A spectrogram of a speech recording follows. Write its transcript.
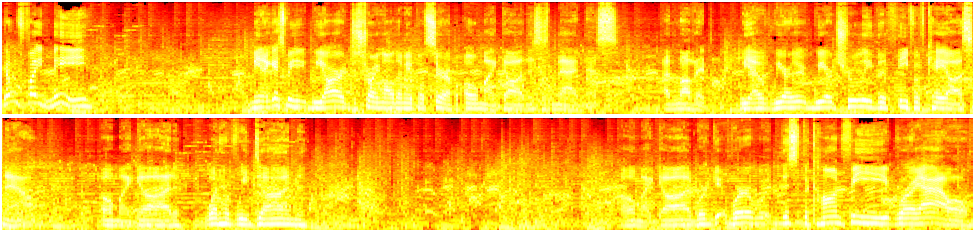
Don't fight me. I mean, I guess we, we are destroying all the maple syrup. Oh my god, this is madness. I love it. We have we are we are truly the thief of chaos now. Oh my god, what have we done? Oh my god, we're we're this is the Confi Royale.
